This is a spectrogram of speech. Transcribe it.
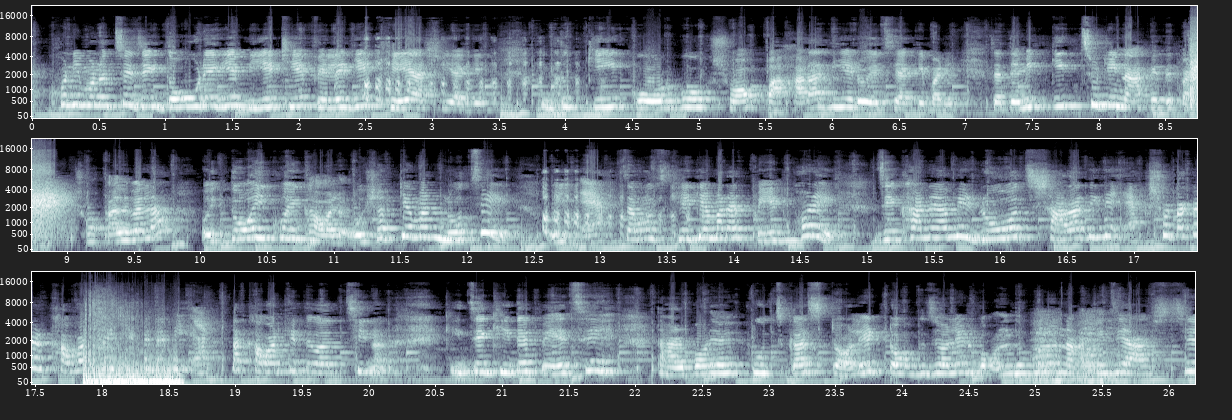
এক্ষুনি মনে হচ্ছে যে দৌড়ে গিয়ে বিয়ে ঠিয়ে ফেলে গিয়ে খেয়ে আসি আগে। কিন্তু কি করব? সব পাহারা দিয়ে রয়েছে একেবারে, যাতে আমি কিচ্ছুটি না খেতে পারি। সকালবেলা ওই দই খই খাওয়ালো ওইসব কি আমার নোচে? ওই এক চামচ খেয়ে কি আমার আর পেট ভরে? যেখানে আমি রোজ সারাদিনে একশো টাকার খাবার খাই, সেখানে আমি একটা খাবার খেতে পাচ্ছি না। কি যে খিদে পেয়েছে। তারপরে ওই ফুচকা স্টলের টক জলের গন্ধগুলো নাকে যে আসছে।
